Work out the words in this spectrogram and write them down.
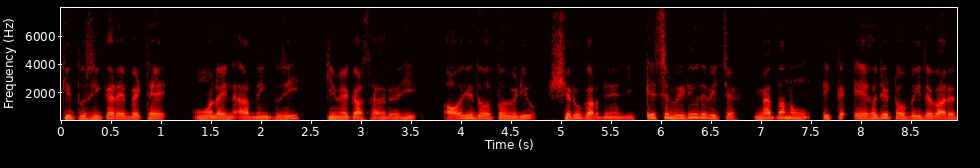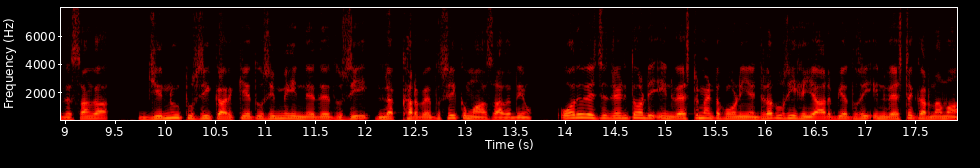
ਕਿ ਤੁਸੀਂ ਘਰੇ ਬੈਠੇ ਆਨਲਾਈਨ ਅਰਨਿੰਗ ਤੁਸੀਂ ਕਿਵੇਂ ਕਰ ਸਕਦੇ ਹੋ ਜੀ। ਆਓ ਜੀ ਦੋਸਤੋ ਵੀਡੀਓ ਸ਼ੁਰੂ ਕਰਦੇ ਹਾਂ ਜੀ। ਇਸ ਵੀਡੀਓ ਦੇ ਵਿੱਚ ਮੈਂ ਤੁਹਾਨੂੰ ਇੱਕ ਇਹੋ ਜਿਹੇ ਟੌਪਿਕ ਦੇ ਬਾਰੇ ਦੱਸਾਂਗਾ, ਜਿਹਨੂੰ ਤੁਸੀਂ ਕਰਕੇ ਤੁਸੀਂ ਮਹੀਨੇ ਦੇ ਤੁਸੀਂ ਲੱਖਾਂ ਰੁਪਏ ਤੁਸੀਂ ਕਮਾ ਸਕਦੇ ਹੋ। ਉਹਦੇ ਵਿੱਚ ਜਿਹੜੀ ਤੁਹਾਡੀ ਇਨਵੈਸਟਮੈਂਟ ਹੋਣੀ ਹੈ, ਜਿਹੜਾ ਤੁਸੀਂ 1000 ਰੁਪਏ ਤੁਸੀਂ ਇਨਵੈਸਟ ਕਰਨਾ ਵਾ,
